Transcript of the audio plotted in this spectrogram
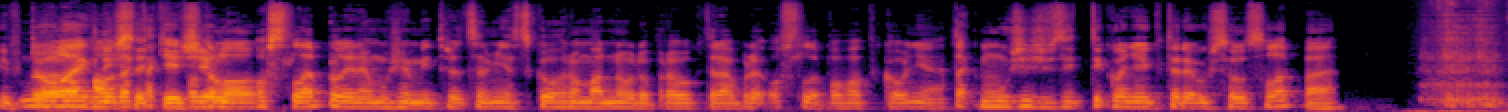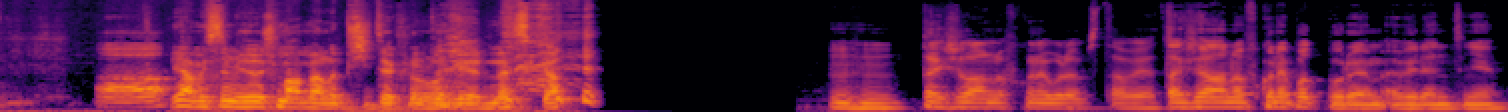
I v No, dolech, ale když se tak těžilo, Potom oslepli, nemůže mít přece městskou hromadnou dopravu, která bude oslepovat koně. tak můžeš vzít ty koně, které už jsou slepé. A? Já myslím, že už máme lepší technologie dneska. Mhm. Takže lanovku nebudeme stavět. Takže lanovku nepodporujeme, evidentně.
